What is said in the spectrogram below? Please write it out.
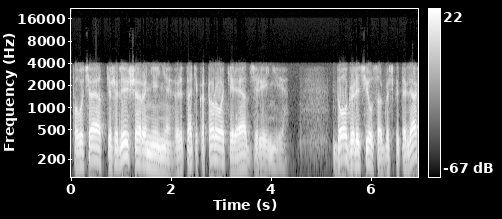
получает тяжелейшее ранение, в результате которого теряет зрение. Долго лечился в госпиталях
